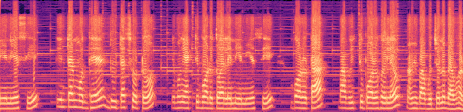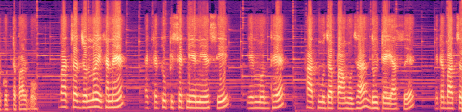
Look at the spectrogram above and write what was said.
নিয়ে নিয়েছি। তিনটার মধ্যে দুইটা ছোট এবং একটি বড় তোয়ালে নিয়ে নিয়েছি। বড়টা বাবু একটু বড় হলেও আমি বাবুর জন্য ব্যবহার করতে পারব। বাচ্চার জন্য এখানে একটা টুপি সেট নিয়ে নিয়েছি। এর মধ্যে হাত মোজা, পা মোজা দুইটাই আছে। এটা বাচ্চা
